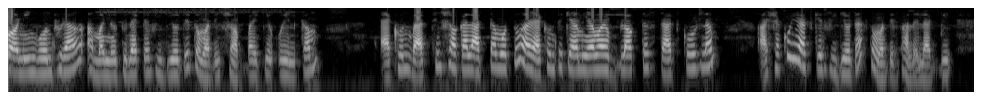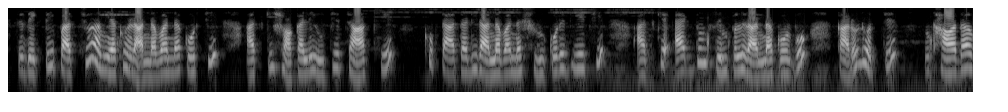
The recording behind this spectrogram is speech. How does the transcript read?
মর্নিং বন্ধুরা, আমার নতুন একটা ভিডিওতে তোমাদের সবাইকে ওয়েলকাম। এখন বাজছে সকাল আটটা মতো, আর এখন থেকে আমি আমার ব্লগটা স্টার্ট করলাম। আশা করি আজকের ভিডিওটা তোমাদের ভালো লাগবে। তো দেখতেই পাচ্ছ, আমি এখন রান্নাবান্না করছি। আজকে সকালে উঠে চা খেয়ে খুব তাড়াতাড়ি রান্নাবান্না শুরু করে দিয়েছি। আজকে একদম সিম্পল রান্না করব। কারণ হচ্ছে খাওয়া দাওয়া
